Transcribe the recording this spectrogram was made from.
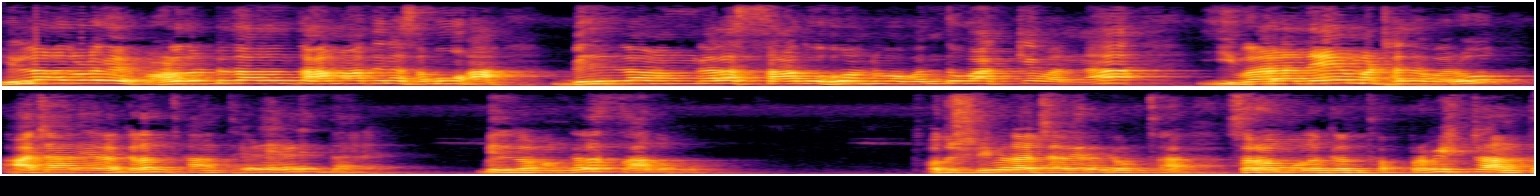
ಇಲ್ಲ ಅದರೊಳಗೆ ಬಹಳ ದೊಡ್ಡದಾದಂತಹ ಮಾತಿನ ಸಮೂಹ ಬಿಲ್ವಮಂಗಲ ಸಾಧು ಅನ್ನುವ ಒಂದು ವಾಕ್ಯವನ್ನ ಇವರದೇ ಮಠದವರು ಆಚಾರ್ಯರ ಗ್ರಂಥ ಅಂತ ಹೇಳಿ ಹೇಳಿದ್ದಾರೆ. ಬಿಲ್ವಮಂಗಲ ಸಾಧು. ಅದು ಶ್ರೀವರಾಚಾರ್ಯರ ಗ್ರಂಥ. ಸರ್ವಮೂಲ ಗ್ರಂಥ ಪ್ರವಿಷ್ಟ ಅಂತ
